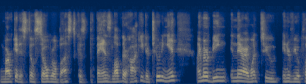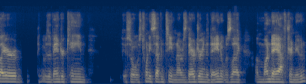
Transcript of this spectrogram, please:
market is still so robust because the fans love their hockey. They're tuning in. I remember being in there. I went to interview a player. I think it was Evander Kane. So it was 2017, and I was there during the day, and it was like a Monday afternoon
